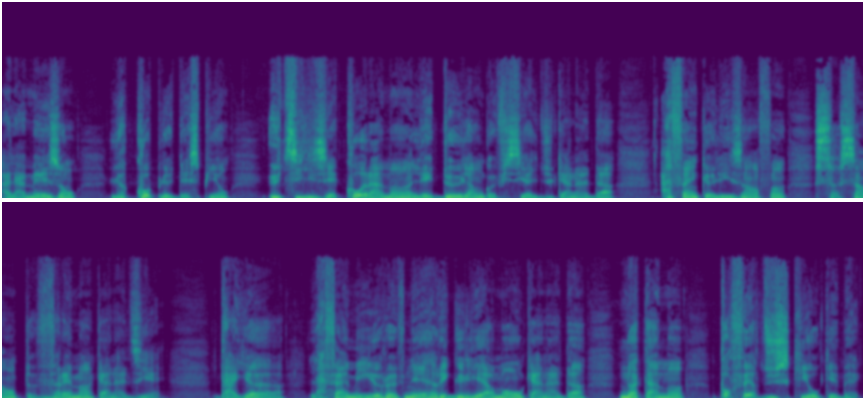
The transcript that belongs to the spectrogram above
À la maison, le couple d'espions utilisait couramment les deux langues officielles du Canada afin que les enfants se sentent vraiment canadiens. D'ailleurs, la famille revenait régulièrement au Canada, notamment pour faire du ski au Québec.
